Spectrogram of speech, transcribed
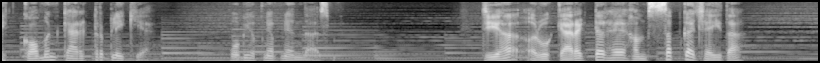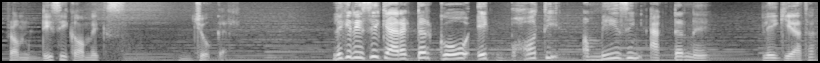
एक कॉमन कैरेक्टर प्ले किया है। वो भी अपने अपने अंदाज में। जी हाँ और वो कैरेक्टर है हम सबका चाहिए फ्रॉम डीसी कॉमिक्स जोकर लेकिन इसी कैरेक्टर को एक बहुत ही अमेजिंग एक्टर ने प्ले किया था।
